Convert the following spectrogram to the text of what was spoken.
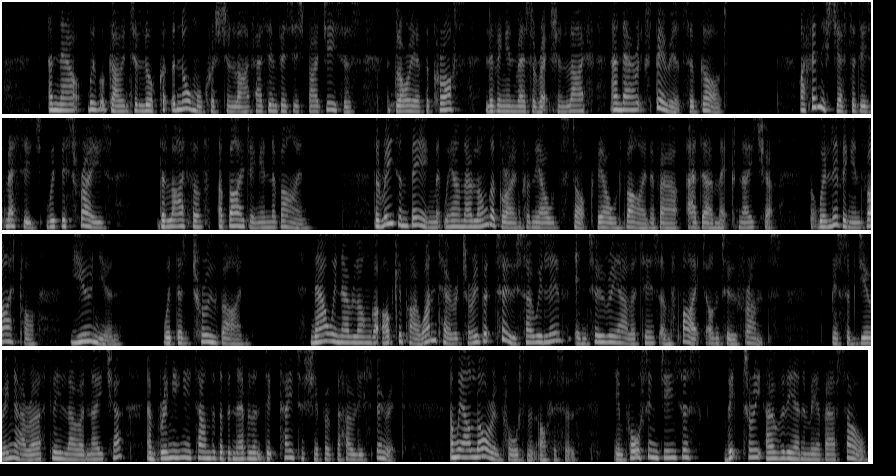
And now we were going to look at the normal Christian life as envisaged by Jesus, the glory of the cross, living in resurrection life, and our experience of God. I finished yesterday's message with this phrase, the life of abiding in the vine. The reason being that we are no longer growing from the old stock, the old vine of our Adamic nature, but we're living in vital union with the true vine now we no longer occupy one territory but two, so we live in two realities and fight on two fronts. We're subduing our earthly lower nature and bringing it under the benevolent dictatorship of the Holy Spirit. And we are law enforcement officers, enforcing Jesus' victory over the enemy of our soul.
